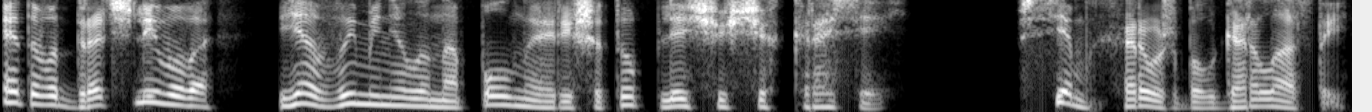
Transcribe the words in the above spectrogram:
Этого дрочливого я выменила на полное решето плещущих карасей. Всем хорош был горластый,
